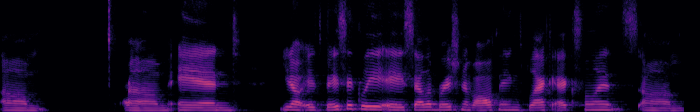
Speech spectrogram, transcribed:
Um, um, and you know, it's basically a celebration of all things Black excellence um,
